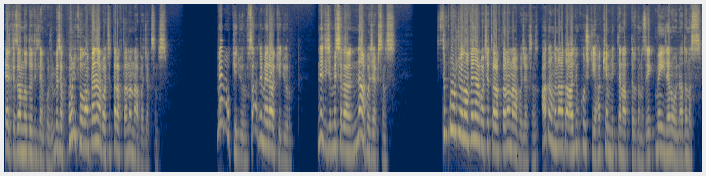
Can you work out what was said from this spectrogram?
Herkes anladığı dilden konuşuyor. Mesela polis olan Fenerbahçe taraftarına ne yapacaksınız? Merak ediyorum. Sadece merak ediyorum. Ne diyeceğim? Mesela ne yapacaksınız? Sporcu olan Fenerbahçe taraftarına ne yapacaksınız? Adamın adı Ali Koç diye hakemlikten attırdınız. Ekmeğiyle oynadınız.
